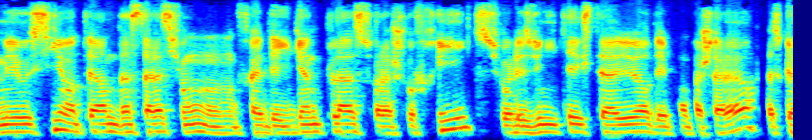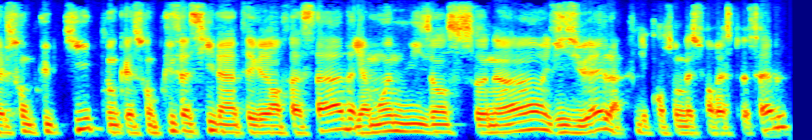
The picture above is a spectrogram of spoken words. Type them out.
mais aussi en termes d'installation. On fait des gains de place sur la chaufferie, sur les unités extérieures des pompes à chaleur, parce qu'elles sont plus petites, donc elles sont plus faciles à intégrer en façade. Il y a moins de nuisances sonores, visuelles, les consommations restent faibles.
